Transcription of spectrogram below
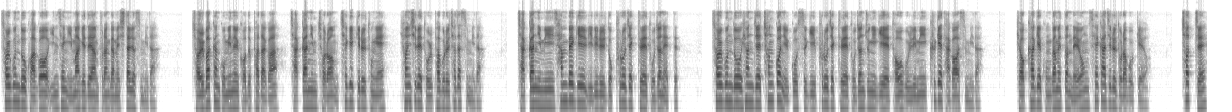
설군도 과거 인생 이막에 대한 불안감에 시달렸습니다. 절박한 고민을 거듭하다가 작가님처럼 책 읽기를 통해 현실의 돌파구를 찾았습니다. 작가님이 300일 1일일독 프로젝트에 도전했듯 설군도 현재 천권 읽고 쓰기 프로젝트에 도전 중이기에 더욱 울림이 크게 다가왔습니다. 격하게 공감했던 내용 세 가지를 돌아볼게요. 첫째,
